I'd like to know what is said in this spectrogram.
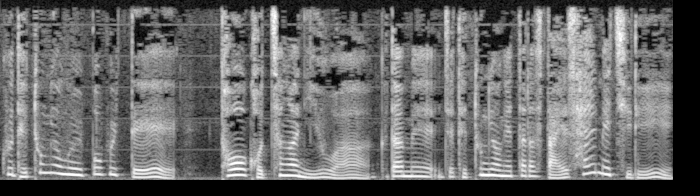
그 대통령을 뽑을 때 더 거창한 이유와 그다음에 이제 대통령에 따라서 나의 삶의 질이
